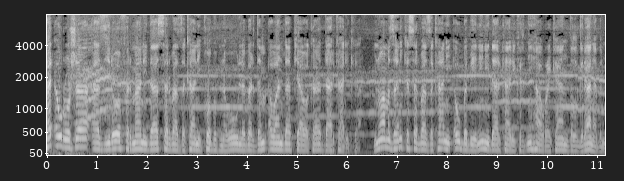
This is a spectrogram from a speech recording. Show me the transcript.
هەر ئەو ڕۆژە ئازیرۆ فەرمانی دا سەربازەکانی کۆببنەوە و لەبەردەم ئەواندا پیاوەکە دارکاری کرا منوامەزانی کە سەربازەکانی ئەو بەبێنینی دارکاریکردنی هاوڕێکان دڵگرانە بن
